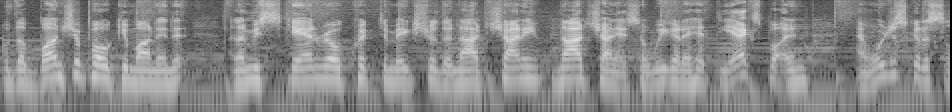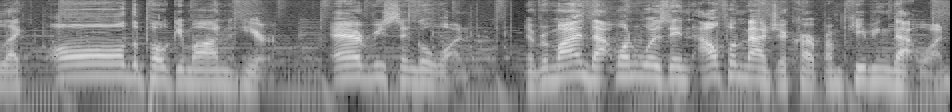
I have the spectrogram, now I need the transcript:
with a bunch of Pokemon in it. And let me scan real quick to make sure they're not shiny. Not shiny. So we got to hit the X button and we're just going to select all the Pokemon here. Every single one. Never mind, that one was in Alpha Magikarp. I'm keeping that one.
